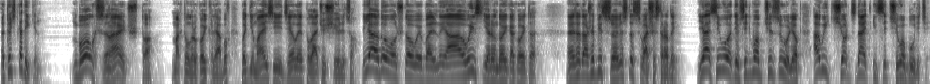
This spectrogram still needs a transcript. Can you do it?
то есть Кадыкин. Бог знает что, махнул рукой Клябов, поднимаясь и делая плачущее лицо. Я думал, что вы больны, а вы с ерундой какой-то. Это даже бессовестно с вашей стороны. Я сегодня в седьмом часу лег, а вы черт знает из-за чего будете.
